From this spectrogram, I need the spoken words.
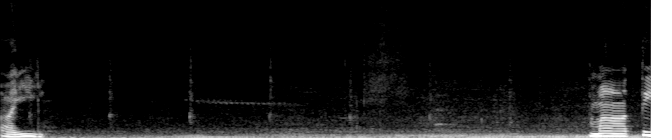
आई. माती.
